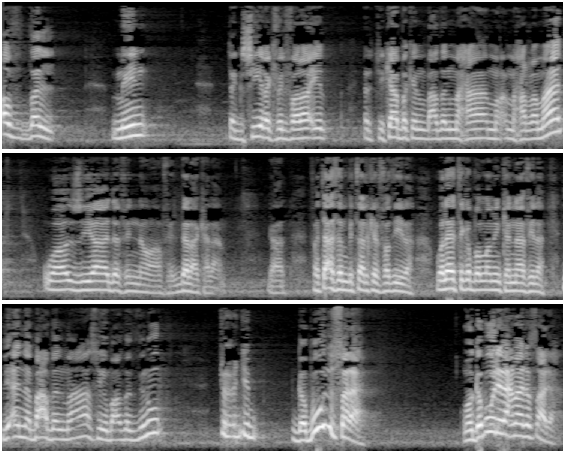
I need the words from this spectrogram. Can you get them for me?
أفضل من تقصيرك في الفرائض ارتكابك بعض المحرمات وزيادة في النوافل. بلا كلام. قال فتأثم بترك الفضيلة ولا يتقبل الله منك النافلة لأن بعض المعاصي وبعض الذنوب تحجب قبول الصلاة وقبول الأعمال الصالحة.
